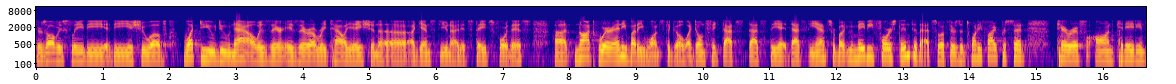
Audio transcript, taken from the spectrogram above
there's obviously the the issue of what do you do now? Is there is there a retaliation uh, against the United States for this? Uh, not where anybody wants to go. I don't think that's that's the that's the answer, but you may be forced into that. So if there's a 25% tariff on Canadian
